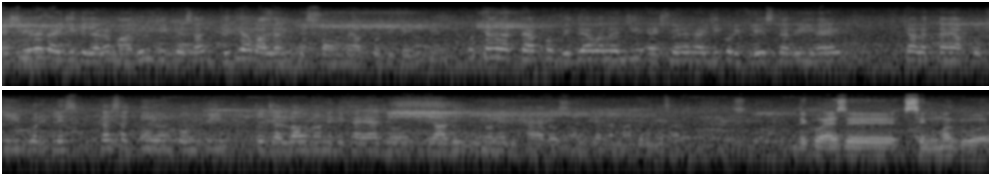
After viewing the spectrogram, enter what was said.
ऐश्वर्या राय जी की जगह माधुरी जी के साथ विद्या बालन इस सॉन्ग में आपको दिखेगी। तो क्या लगता है आपको विद्या बालन जी ऐश्वर्या राय जी को रिप्लेस कर रही है? क्या लगता है आपको कि वो रिप्लेस कर सकती है उनको उनकी जो जलवा उन्होंने दिखाया जो जादू उन्होंने दिखाया था उस सॉन्ग के अंदर माधुरी के साथ? देखो एज ए सिनेमा गोअर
